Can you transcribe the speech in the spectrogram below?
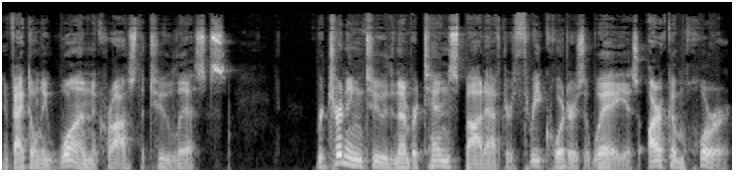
in fact, only one across the two lists. Returning to the number 10 spot after three quarters away is Arkham Horror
